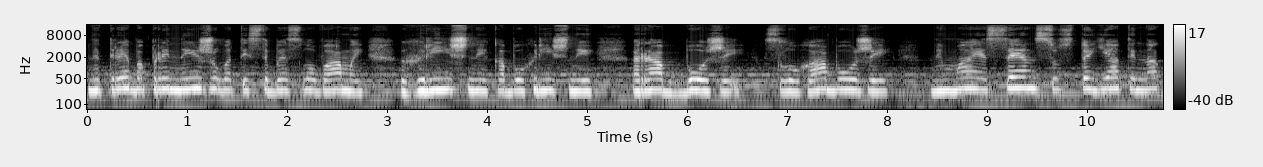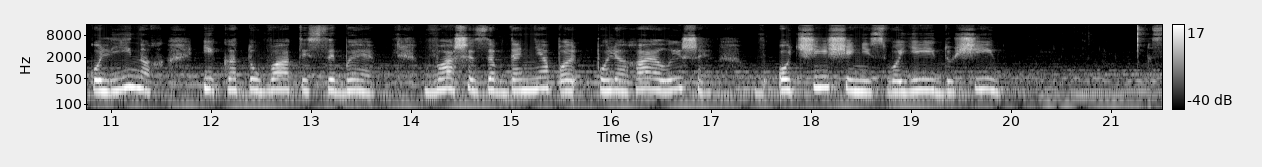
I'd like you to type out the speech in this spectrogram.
Не треба принижувати себе словами грішник або грішний раб Божий, слуга Божий. Немає сенсу стояти на колінах і катувати себе. Ваше завдання полягає лише в очищенні своєї душі,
